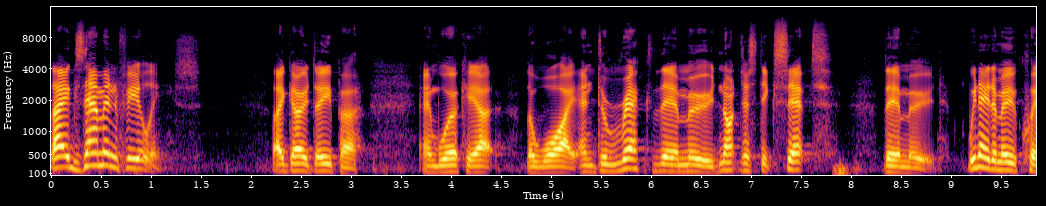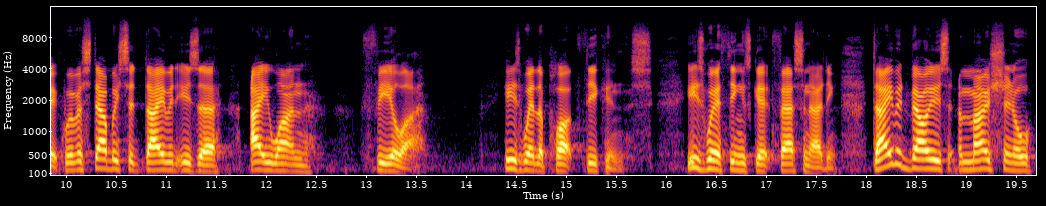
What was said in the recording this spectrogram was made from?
they examine feelings. They go deeper and work out the why and direct their mood, not just accept their mood. We need to move quick. We've established that David is a A1 feeler. Here's where the plot thickens. Here's where things get fascinating. David values emotional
